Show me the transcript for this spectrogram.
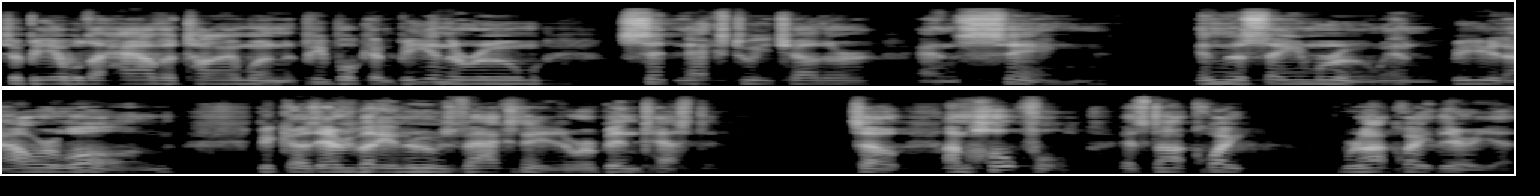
to be able to have a time when people can be in the room, sit next to each other, and sing in the same room and be an hour long because everybody in the room is vaccinated or been tested. So I'm hopeful. It's not quite, we're not quite there yet.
